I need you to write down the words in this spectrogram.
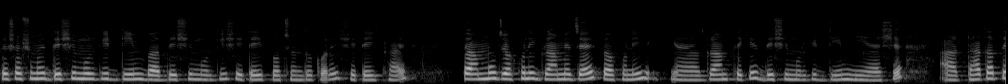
তো সবসময় দেশি মুরগির ডিম বা দেশি মুরগি সেটাই পছন্দ করে, সেটাই খায়। তো আম্মু যখনই গ্রামে যায় তখনই গ্রাম থেকে দেশি মুরগির ডিম নিয়ে আসে। আর ঢাকাতে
